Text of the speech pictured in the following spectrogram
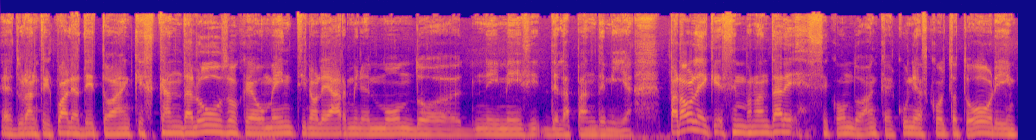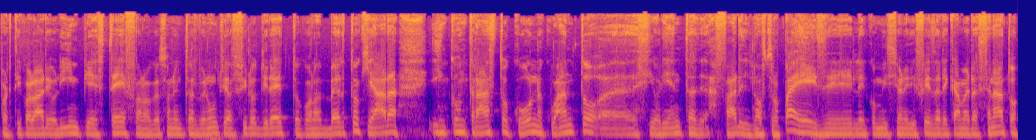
eh, durante il quale ha detto anche scandaloso che aumentino le armi nel mondo eh, nei mesi della pandemia. Parole che sembrano andare, secondo anche alcuni ascoltatori, in particolare Olimpia e Stefano, che sono intervenuti al filo diretto con Alberto Chiara, in contrasto contrasto con quanto eh, si orienta a fare il nostro Paese. Le commissioni difesa di Camera e Senato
